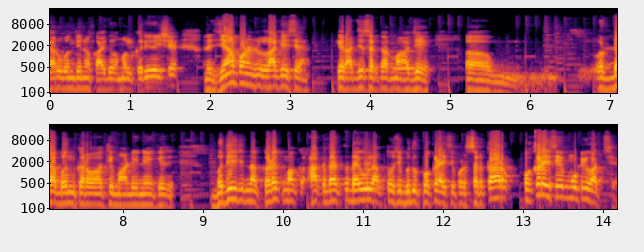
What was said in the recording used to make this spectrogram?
દારૂબંધીનો કાયદો અમલ કરી રહી છે અને જ્યાં પણ લાગે છે કે રાજ્ય સરકારમાં આજે અડ્ડા બંધ કરવાથી માંડીને કે બધી જ રીતના કડકમાં આ કદાચ કદાચ એવું લાગતું છે બધું પકડાય છે, પણ સરકાર પકડે છે એ મોટી વાત છે.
